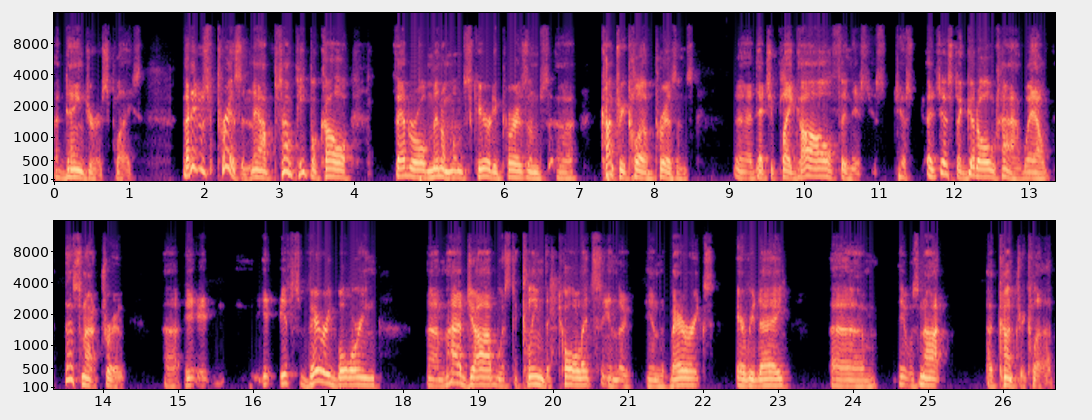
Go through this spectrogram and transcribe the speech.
a dangerous place. But it was a prison. Now, some people call federal minimum security prisons uh, country club prisons uh, that you play golf and it's just just it's just a good old time. Well, that's not true. Uh, it, it, it's very boring. Uh, my job was to clean the toilets in the in the barracks every day. Um, it was not a country club.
